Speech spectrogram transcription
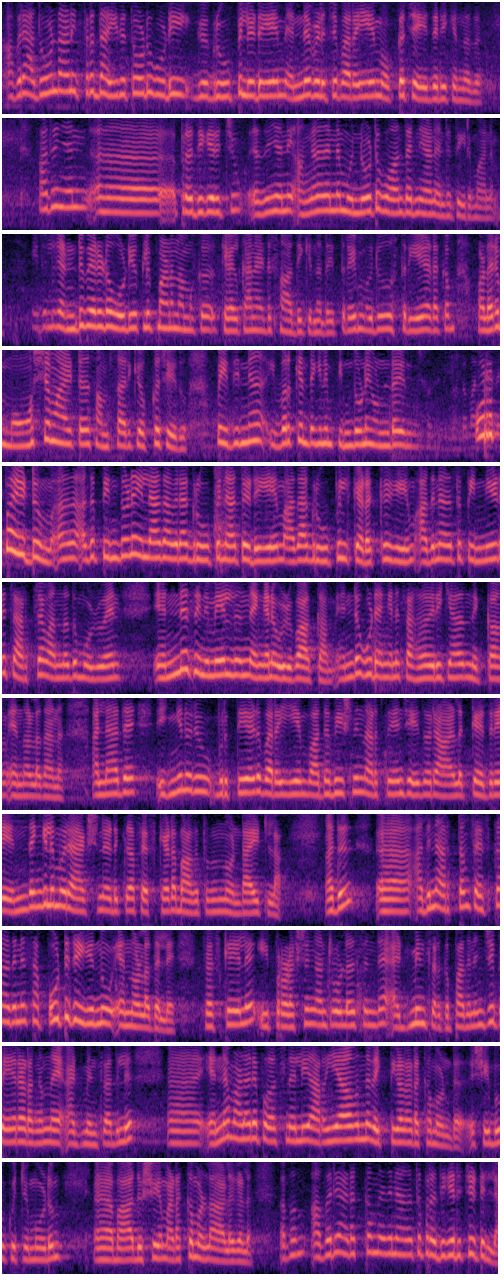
അവർ അതുകൊണ്ടാണ് ഇത്ര ധൈര്യത്തോടു കൂടി ഗ്രൂപ്പിലിടുകയും എന്നെ വിളിച്ച് പറയുകയും ഒക്കെ ചെയ്തിരിക്കുന്നത്. അത് ഞാൻ പ്രതികരിച്ചു. അത് ഞാൻ അങ്ങനെ തന്നെ മുന്നോട്ട് പോകാൻ തന്നെയാണ് എന്റെ തീരുമാനം. ഇതിൽ രണ്ടുപേരുടെ ഓഡിയോ ക്ലിപ്പാണ് നമുക്ക് കേൾക്കാനായിട്ട് സാധിക്കുന്നത്. ഇത്രയും ഒരു സ്ത്രീയെ അടക്കം വളരെ മോശമായിട്ട് സംസാരിക്കുകയൊക്കെ ചെയ്തു. അപ്പോൾ ഇതിന് ഇവർക്ക് എന്തെങ്കിലും പിന്തുണയുണ്ട് എന്ന് വിശ്വസിക്കുന്നുണ്ട് ഉറപ്പായിട്ടും. അത് പിന്തുണയില്ലാതെ അവർ ആ ഗ്രൂപ്പിനകത്ത് ഇടുകയും അത് ആ ഗ്രൂപ്പിൽ കിടക്കുകയും അതിനകത്ത് പിന്നീട് ചർച്ച വന്നത് മുഴുവൻ എന്നെ സിനിമയിൽ നിന്ന് എങ്ങനെ ഒഴിവാക്കാം എന്റെ കൂടെ എങ്ങനെ സഹകരിക്കാതെ നിൽക്കാം എന്നുള്ളതാണ്. അല്ലാതെ ഇങ്ങനൊരു വൃത്തിയേട് പറയുകയും വധഭീഷണി നടത്തുകയും ചെയ്ത ഒരാൾക്കെതിരെ എന്തെങ്കിലും ഒരു ആക്ഷൻ എടുക്കുക ഫെഫ്കയുടെ ഭാഗത്തു നിന്നും ഉണ്ടായിട്ടില്ല. അത് അതിനർത്ഥം ഫെഫ്ക അതിനെ സപ്പോർട്ട് ചെയ്യുന്നു എന്നുള്ളതല്ലേ. ഫെഫ്കയിൽ ഈ പ്രൊഡക്ഷൻ കൺട്രോളേഴ്സിന്റെ അഡ്മിൻസ് അടക്കം പതിനഞ്ച് പേരടങ്ങുന്ന അഡ്മിൻസ് അതിൽ എന്നെ വളരെ പേഴ്സണലി അറിയാവുന്ന വ്യക്തികളടക്കമുണ്ട്. ഷിബു കുറ്റുമൂടും ബാദുഷയും അടക്കമുള്ള ആളുകൾ അപ്പം അവരടക്കം ഇതിനകത്ത് പ്രതികരിച്ചിട്ടില്ല.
